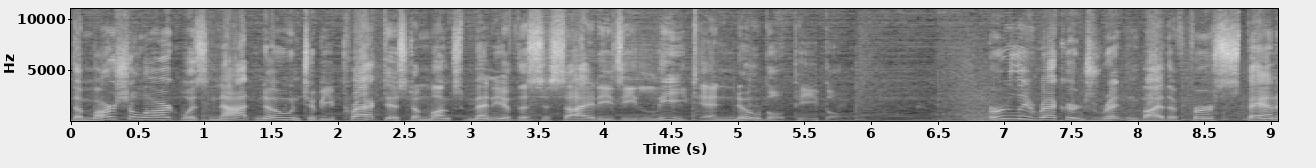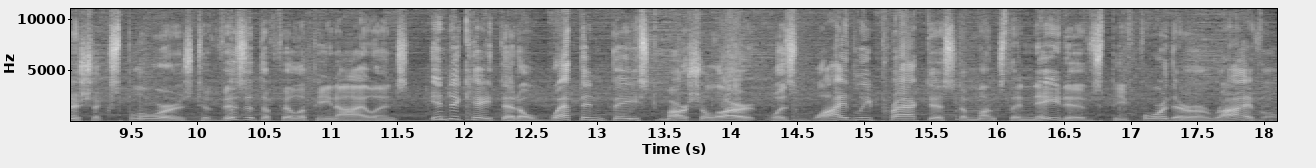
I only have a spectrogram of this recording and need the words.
The martial art was not known to be practiced amongst many of the society's elite and noble people. Early records written by the first Spanish explorers to visit the Philippine Islands indicate that a weapon-based martial art was widely practiced amongst the natives before their arrival.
